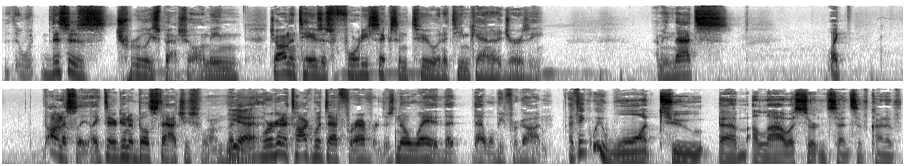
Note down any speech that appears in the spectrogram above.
this is truly special. I mean, Jonathan Toews is 46 and 2 in a Team Canada jersey. I mean, that's like honestly, like they're going to build statues for him. yeah, we're going to talk about that forever. There's no way that that will be forgotten. I think we want to um, allow a certain sense of kind of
